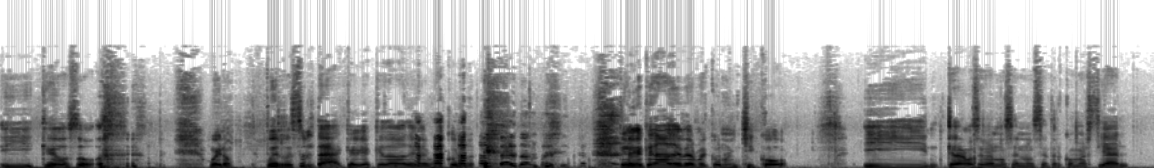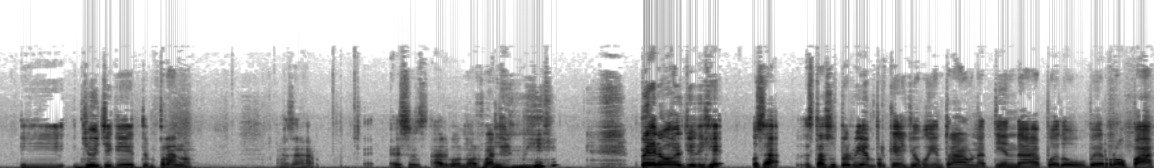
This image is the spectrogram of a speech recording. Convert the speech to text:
y qué oso. Bueno, pues resulta que había quedado de verme con un... que había quedado de verme con un chico y quedamos de vernos en un centro comercial y yo llegué temprano. O sea, eso es algo normal en mí. Pero yo dije, o sea, está súper bien porque yo voy a entrar a una tienda, puedo ver ropa.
